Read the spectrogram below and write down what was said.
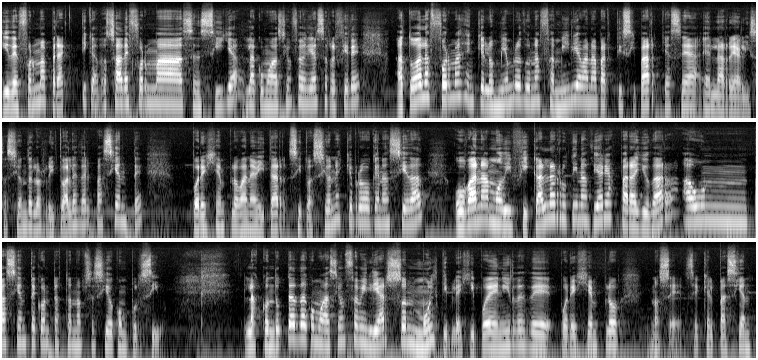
y de forma práctica, o sea, de forma sencilla, la acomodación familiar se refiere a todas las formas en que los miembros de una familia van a participar, ya sea en la realización de los rituales del paciente, por ejemplo, van a evitar situaciones que provoquen ansiedad o van a modificar las rutinas diarias para ayudar a un paciente con trastorno obsesivo compulsivo. Las conductas de acomodación familiar son múltiples y pueden ir desde, por ejemplo, no sé, si es que el paciente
